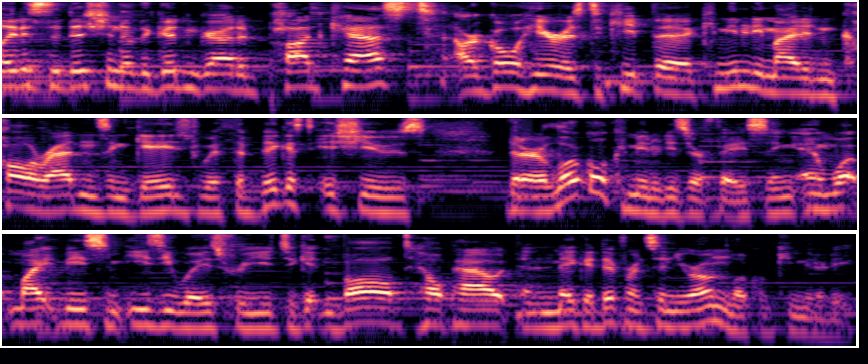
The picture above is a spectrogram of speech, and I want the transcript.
Latest edition of the Good and Grounded podcast. Our goal here is to keep the community minded and Coloradans engaged with the biggest issues that our local communities are facing and what might be some easy ways for you to get involved, help out, and make a difference in your own local community.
